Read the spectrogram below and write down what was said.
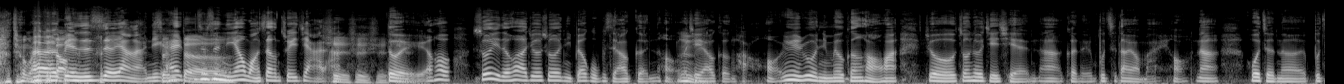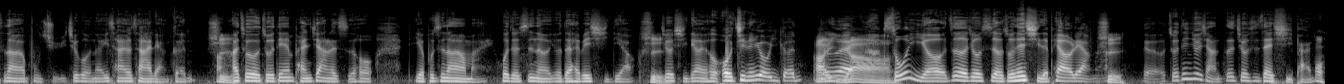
就买不到，变成这样啊！你哎，就是你要往上追价啦，是是是，对。然后所以的话，就是说你标股不只要跟哈，而且要跟好哈，因为如果你没有跟好的话，就中秋节前那可能不知道要买哈，那或者呢不知道要布局，结果呢一差就差两根，是。啊，就昨天盘下的时候也不知道要买，或者是呢有的还被洗掉，是，就洗掉以后哦，今天又一根，哎呀，所以哦，这个就是昨天洗的漂亮，是。对，昨天就讲这就是在洗盘哦。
